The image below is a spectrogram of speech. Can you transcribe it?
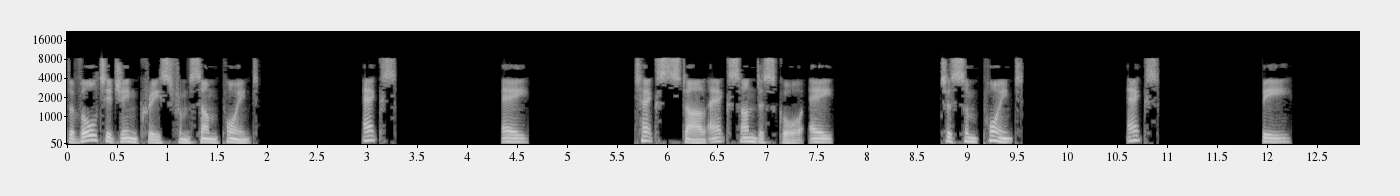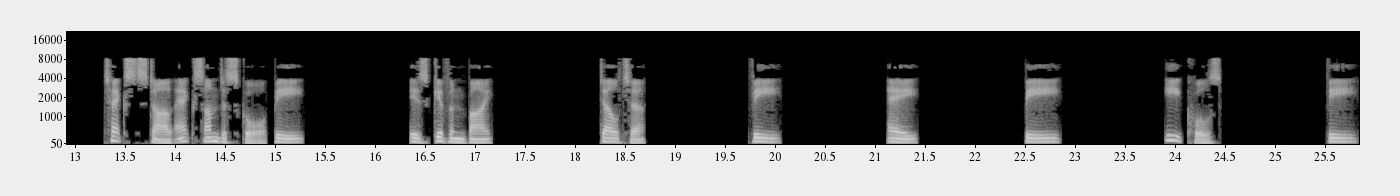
The voltage increase from some point x a text style x underscore a to some point x b text style x underscore b is given by delta v a B equals V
